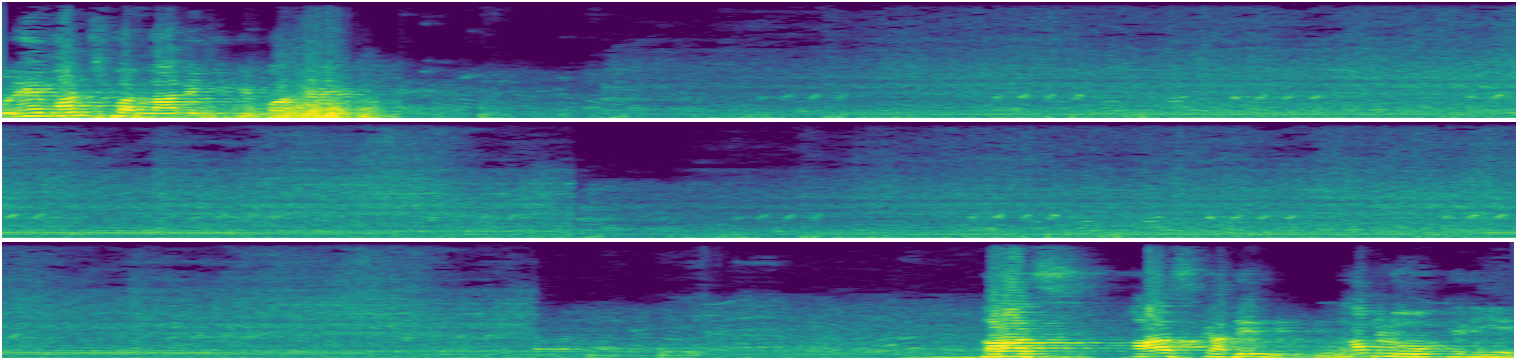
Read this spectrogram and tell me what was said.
उन्हें मंच पर लाने की कृपा करें। आज आज का दिन हम लोगों के लिए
